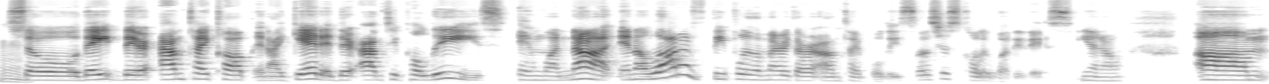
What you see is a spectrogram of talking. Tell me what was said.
Hmm. So they they're anti-cop, and I get it. They're anti-police and whatnot. And a lot of people in America are anti-police. let's just call it what it is, you know. Um,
